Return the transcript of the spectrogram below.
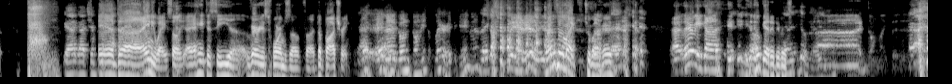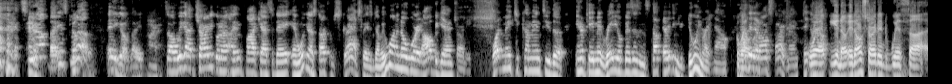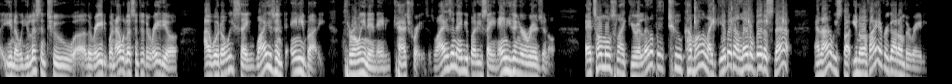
Yeah, I got you. And uh, anyway, so I hate to see uh, various forms of uh, debauchery. Hey, hey, man, don't don't hate the player, hate the game, man. That's just the way it is. you know? Right into the mic, Chewbacca. Uh, there we go. He- he- He'll get it Yeah, eventually. he'll get it. I don't like this. Screw Anyway. up, buddy. Screw up. There you go, buddy. All right. So we got Charlie going to end the podcast today, and we're going to start from scratch, ladies and gentlemen. We want to know where it all began, Charlie. What made you come into the entertainment, radio business, and stuff? Everything you're doing right now. How Well, did it all start, man? Take Well, you know, it all started with, uh, you know, when you listen to uh, the radio, when I would listen to the radio, I would always say, why isn't anybody throwing in any catchphrases? Why isn't anybody saying anything original? It's almost like you're a little bit too, come on, like give it a little bit of snap. And I always thought, you know, if I ever got on the radio,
